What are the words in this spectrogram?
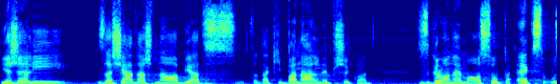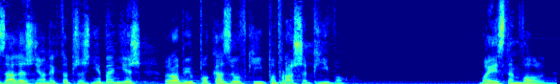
Jeżeli zasiadasz na obiad, z, to taki banalny przykład, z gronem osób eks-uzależnionych, to przecież nie będziesz robił pokazówki i poproszę piwo, bo jestem wolny.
